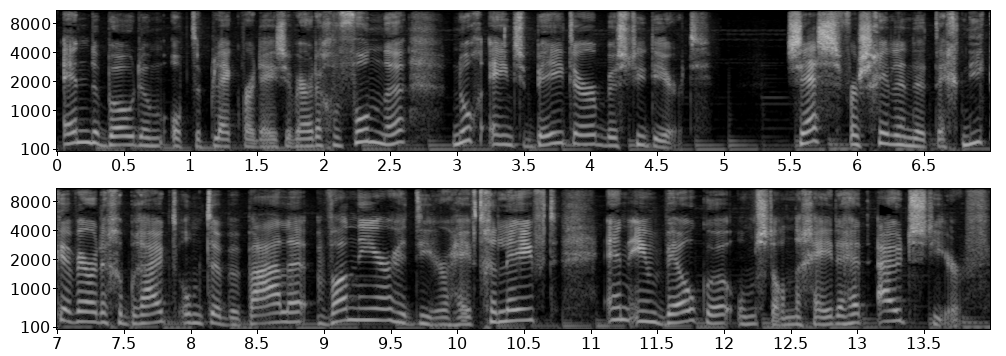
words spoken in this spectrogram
en de bodem op de plek waar deze werden gevonden nog eens beter bestudeerd. Zes verschillende technieken werden gebruikt om te bepalen wanneer het dier heeft geleefd en in welke omstandigheden het uitstierf.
